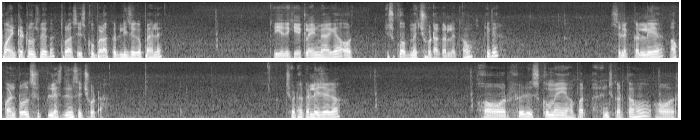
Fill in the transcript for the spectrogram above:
पॉइंटर टूल से लेकर, थोड़ा सा इसको बड़ा कर लीजिएगा पहले। तो ये देखिए, एक लाइन में आ गया, और इसको अब मैं छोटा कर लेता हूँ, ठीक है? सिलेक्ट कर लिया और कंट्रोल सिर्फ़ लेस दिन से छोटा। छोटा कर लीजिएगा। और फिर इसको मैं यहाँ पर अरेंज करता हूँ, और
